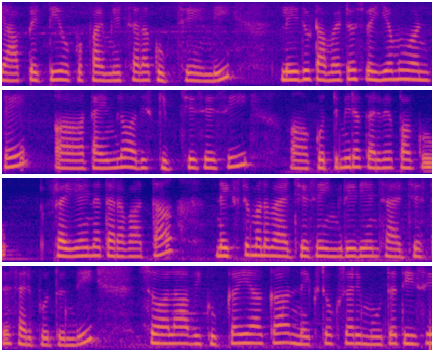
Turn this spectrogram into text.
క్యాప్ పెట్టి ఒక ఫైవ్ మినిట్స్ అలా కుక్ చేయండి. లేదు టమాటోస్ వెయ్యము అంటే ఆ టైంలో అది స్కిప్ చేసేసి కొత్తిమీర కరివేపాకు ఫ్రై అయిన తర్వాత నెక్స్ట్ మనం యాడ్ చేసే ఇంగ్రీడియంట్స్ యాడ్ చేస్తే సరిపోతుంది. సో అలా అవి కుక్ అయ్యాక నెక్స్ట్ ఒకసారి మూత తీసి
